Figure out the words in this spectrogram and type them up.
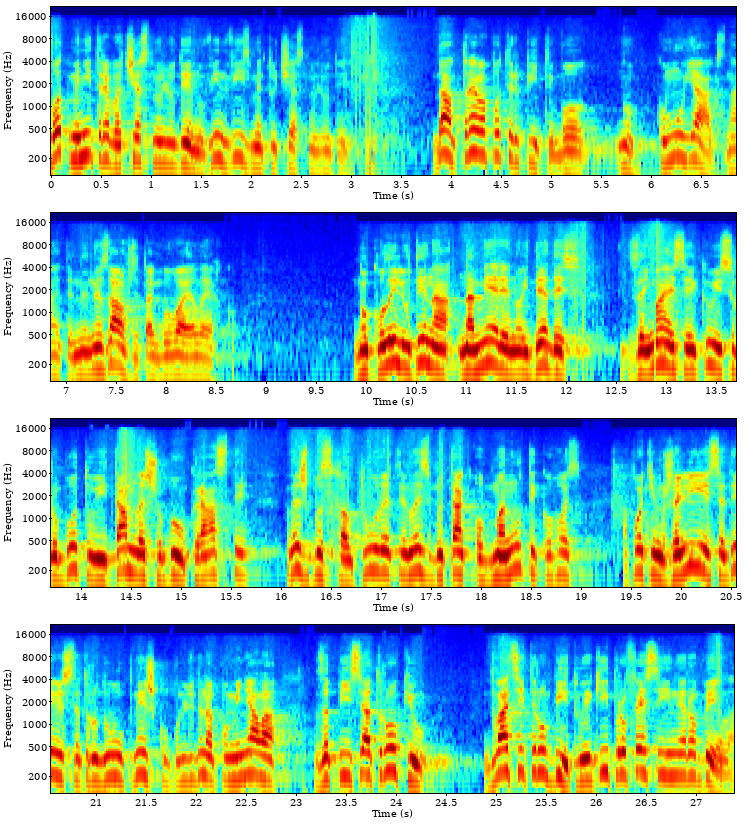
от мені треба чесну людину, він візьме ту чесну людину. Да, треба потерпіти, бо ну, кому як, знаєте, не, не завжди так буває легко. Але коли людина намірено йде десь, займається якоюсь роботою і там лише би украсти, лише би схалтурити, лише би так обманути когось, а потім жалієшся, дивишся трудову книжку, бо людина поміняла за 50 років 20 робіт, у якій професії не робила.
